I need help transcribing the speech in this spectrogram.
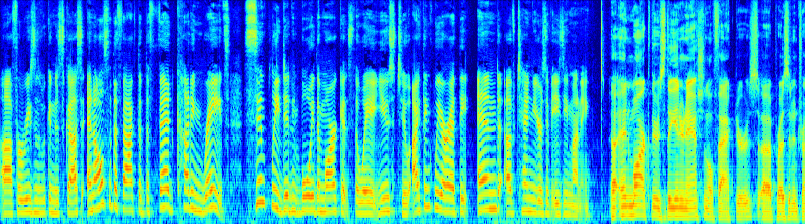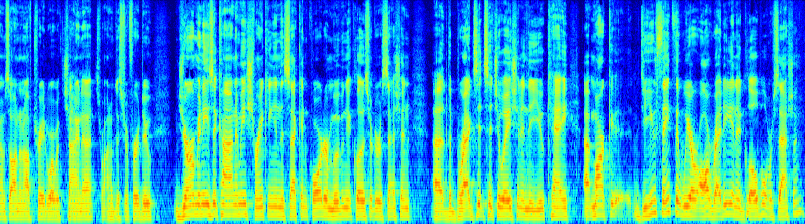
uh, for reasons we can discuss, and also the fact that the Fed cutting rates simply didn't buoy the markets the way it used to. I think we are at the end of 10 years of easy money. Uh, and Mark, there's the international factors. Uh, President Trump's on and off trade war with China, as Rana just referred to. Germany's economy shrinking in the second quarter, moving it closer to recession. Uh, the Brexit situation in the UK. Uh, Mark, do you think that we are already in a global recession?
